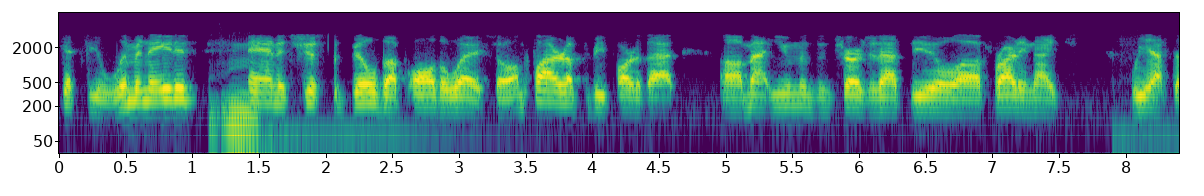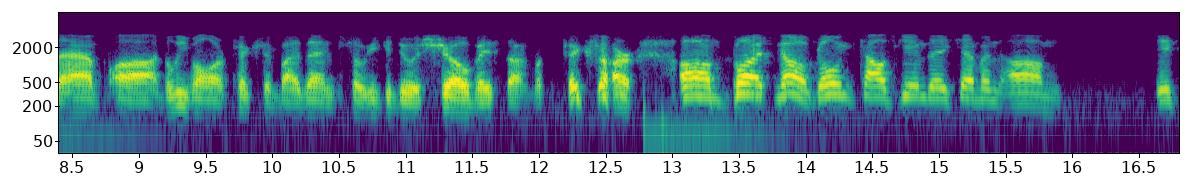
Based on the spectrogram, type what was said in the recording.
gets eliminated, mm. and it's just the build up all the way. So I'm fired up to be part of that. Uh, Matt Youmans in charge of that deal. Uh, Friday nights we have to have, uh, I believe, all our picks in by then, so he could do a show based on what the picks are. Um, but no, going college game day, Kevin. Um, it's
